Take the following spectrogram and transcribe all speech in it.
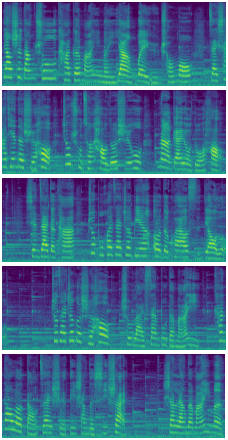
要是当初它跟蚂蚁们一样未雨绸缪，在夏天的时候就储存好多食物，那该有多好！现在的它就不会在这边饿得快要死掉了。就在这个时候，出来散步的蚂蚁看到了倒在雪地上的蟋蟀，善良的蚂蚁们。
